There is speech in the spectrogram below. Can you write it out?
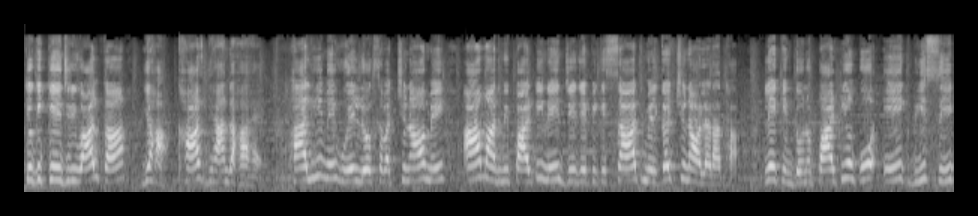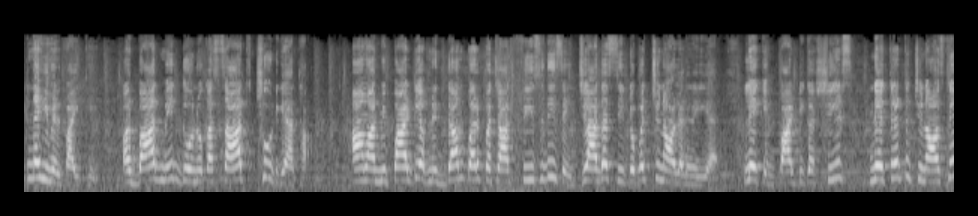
क्योंकि केजरीवाल का यहाँ खास ध्यान रहा है। हाल ही में हुए लोकसभा चुनाव में आम आदमी पार्टी ने जेजेपी के साथ मिलकर चुनाव लड़ा था, लेकिन दोनों पार्टियों को एक भी सीट नहीं मिल पाई थी और बाद में दोनों का साथ छूट गया था। आम आदमी पार्टी अपने दम पर 50 फ़ीसदी से ज़्यादा सीटों पर चुनाव लड़ रही है। लेकिन पार्टी का शीर्ष नेतृत्व चुनाव से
